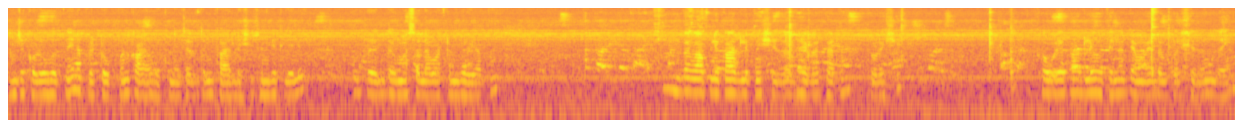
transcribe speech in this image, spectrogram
म्हणजे कडू होत नाही आपलं टोप पण काळा होत नाही. तर मी कारले शिजून घेतलेले. तोपर्यंत मसाला वाटून घेऊया आपण. बघा आपले कारले पण शिजत आहे बरं का आता थोडेसे. कवळे कारले होते ना त्यामुळे लवकर शिजून जाईल.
